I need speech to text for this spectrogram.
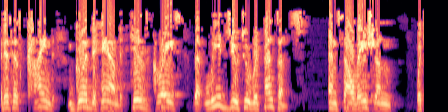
It is His kind, good hand, His grace that leads you to repentance and salvation, which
